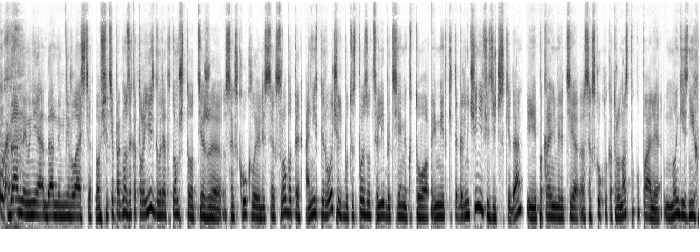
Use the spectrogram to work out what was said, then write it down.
данные мне, данные мне властью. В общем, те прогнозы, которые есть, говорят о том, что те же секс-куклы или секс-роботы, они в первую очередь будут использоваться либо теми, кто имеет какие-то ограничения физические, да, и, по крайней мере, те э, секс-куклы, которые у нас покупали, многие из них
